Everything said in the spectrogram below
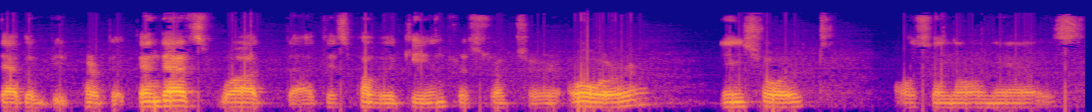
That would be perfect. And that's what uh, this public key infrastructure, or in short, also known as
